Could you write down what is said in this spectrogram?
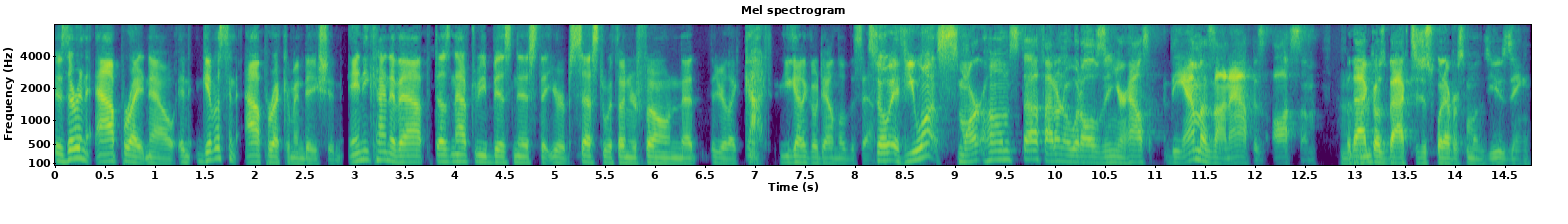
Is there an app right now? And give us an app recommendation. Any kind of app doesn't have to be business that you're obsessed with on your phone. That you're like, God, you got to go download this app. So if you want smart home stuff, I don't know what all is in your house. The Amazon app is awesome, but that Mhm. goes back to just whatever someone's using.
